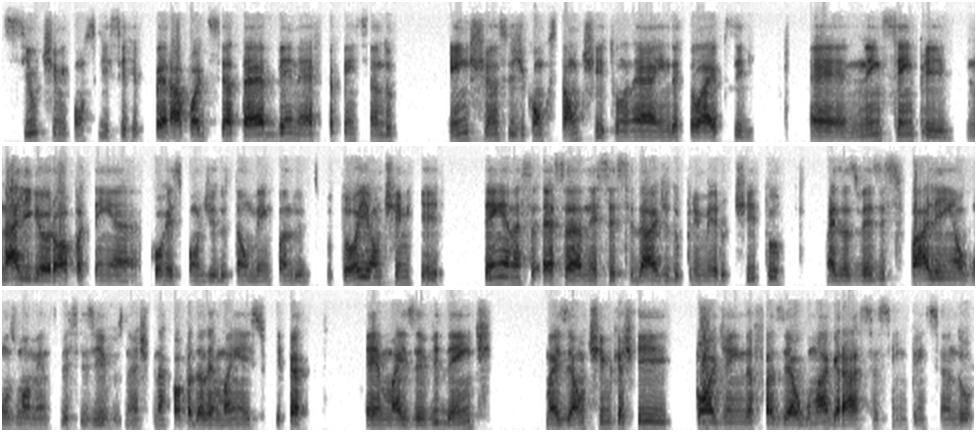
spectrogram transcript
se o time conseguir se recuperar, pode ser até benéfica pensando em chances de conquistar um título, né? Ainda que o Leipzig é, nem sempre na Liga Europa tenha correspondido tão bem quando disputou, e é um time que tem essa necessidade do primeiro título, mas às vezes falha em alguns momentos decisivos, né? Acho que na Copa da Alemanha isso fica é, mais evidente, mas é um time que acho que pode ainda fazer alguma graça, assim, pensando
